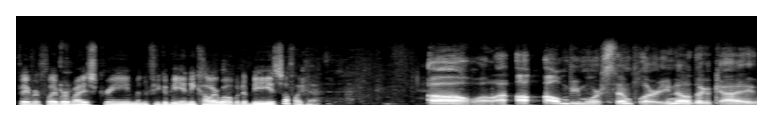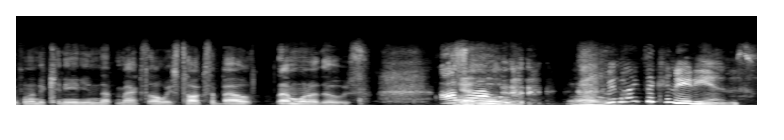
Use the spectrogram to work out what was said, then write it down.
favorite flavor of ice cream, and if you could be any color, what would it be? Stuff like that. Oh well, I- I'll, I'll be more simpler. You know the guy, one of the Canadian that Max always talks about. I'm one of those. Awesome. Oh, We like the Canadians.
